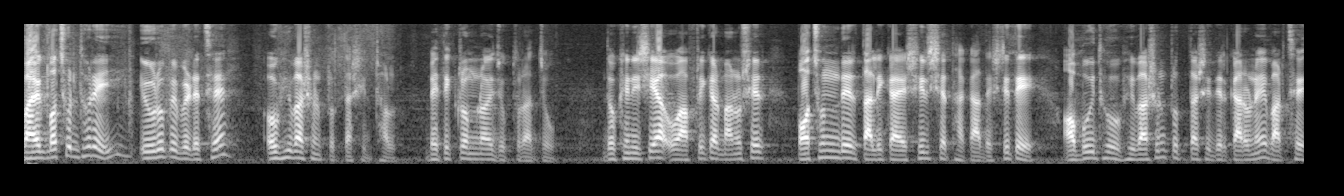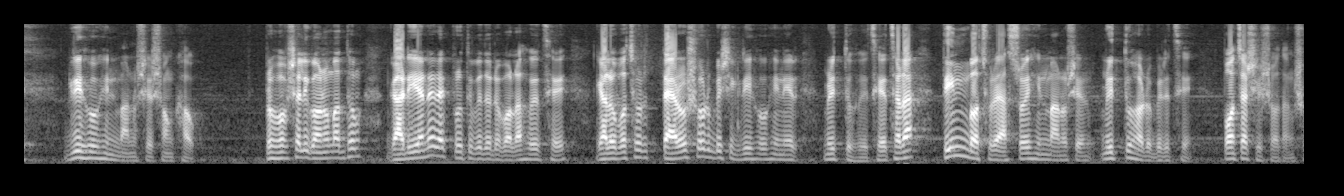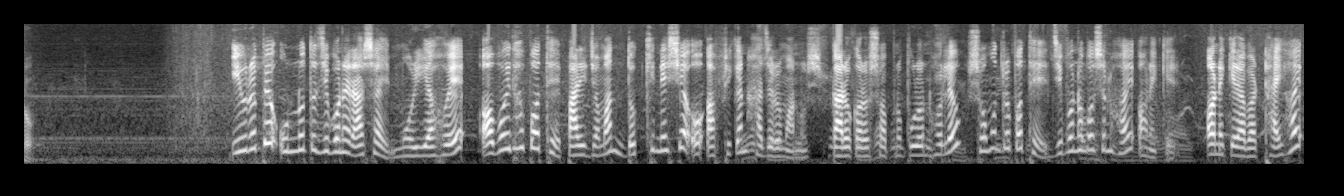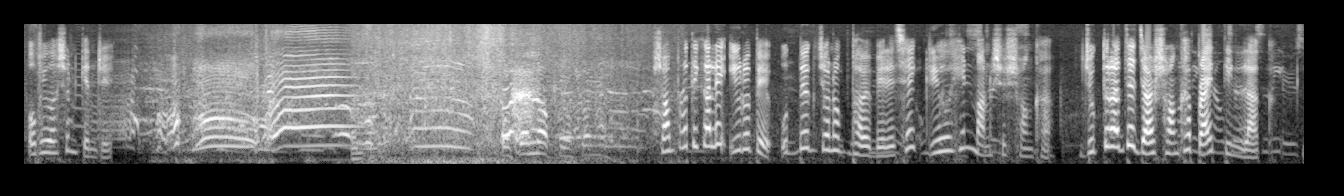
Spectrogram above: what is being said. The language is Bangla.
কয়েক বছর ধরেই ইউরোপে বেড়েছে অভিবাসন প্রত্যাশীর ঢল। ব্যতিক্রম নয় যুক্তরাজ্য। দক্ষিণ এশিয়া ও আফ্রিকার মানুষের পছন্দের তালিকায় শীর্ষে থাকা দেশটিতে অবৈধ অভিবাসন প্রত্যাশীদের কারণে বাড়ছে গৃহহীন মানুষের সংখ্যাও। প্রভাবশালী গণমাধ্যম গার্ডিয়ানের এক প্রতিবেদনে বলা হয়েছে, গেল বছর তেরোশোর বেশি গৃহহীনের মৃত্যু হয়েছে। এছাড়া তিন বছরে আশ্রয়হীন মানুষের মৃত্যু হারও বেড়েছে পঁচাশি শতাংশ। ইউরোপে উন্নত জীবনের আশায় মরিয়া হয়ে অবৈধ পথে পাড়ি জমান দক্ষিণ এশিয়া ও আফ্রিকান হাজারো মানুষ। কারও কারও স্বপ্ন পূরণ হলেও সমুদ্রপথে জীবনাবসান হয় অনেকের। অনেকের আবার ঠাই হয় অভিবাসন কেন্দ্রে। সম্প্রতিকালে ইউরোপে উদ্বেগজনকভাবে বেড়েছে গৃহহীন মানুষের সংখ্যা। যুক্তরাজ্যে যার সংখ্যা প্রায় তিন লাখ,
